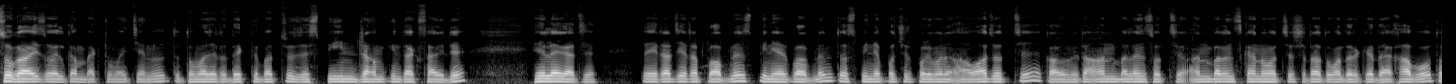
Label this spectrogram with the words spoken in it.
So guys welcome back to my channel তো তোমরা যেটা দেখতে পাচ্ছ যে স্পিন ড্রাম কিন্তু এক সাইডে হেলে গেছে। তো এটার যেটা প্রবলেম স্পিনের প্রবলেম তো স্পিনে প্রচুর পরিমাণে আওয়াজ হচ্ছে, কারণ এটা আনব্যালেন্স হচ্ছে। আনব্যালেন্স কেন হচ্ছে সেটা তোমাদেরকে দেখাবো। তো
